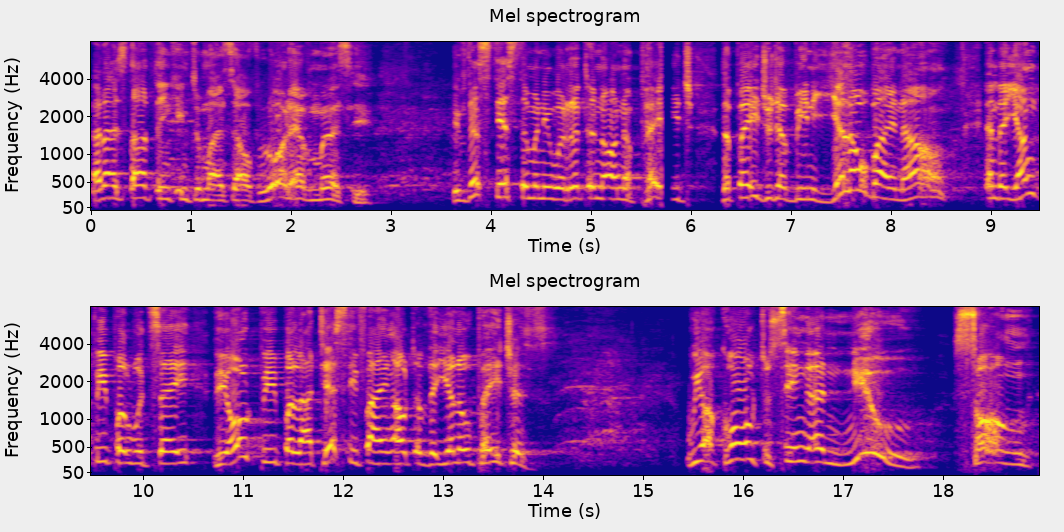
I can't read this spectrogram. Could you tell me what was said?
and I start thinking to myself, Lord have mercy. If this testimony were written on a page, the page would have been yellow by now, and the young people would say, The old people are testifying out of the yellow pages. We are called to sing a new song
